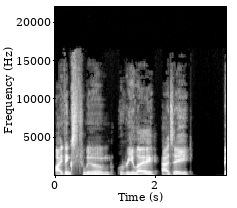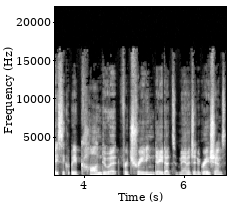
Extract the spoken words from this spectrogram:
I think Flume Relay as a basically a conduit for trading data to manage integrations,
